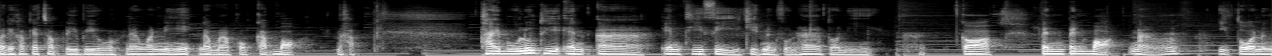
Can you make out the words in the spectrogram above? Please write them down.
วัสดีครับ Get Shop Review และวันนี้เรามาพบกับเบาะนะครับไทบูรุ่น TNR MT4 ขีด105 ตัวนี้ ก็เป็นเป็นเบาะหนังอีกตัวหนึ่ง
